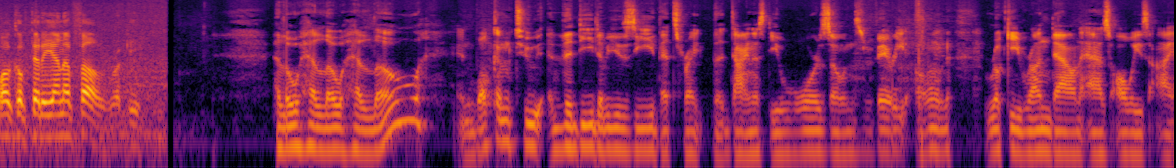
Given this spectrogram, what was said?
Welcome to the NFL, rookie. Hello, hello, hello, and welcome to the DWZ. That's right, the Dynasty Warzone's very own rookie rundown. As always, I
